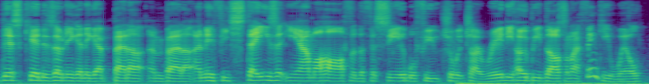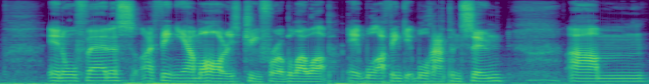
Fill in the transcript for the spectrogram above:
this kid is only going to get better and better. And if he stays at Yamaha for the foreseeable future, which I really hope he does, and I think he will. In all fairness, I think Yamaha is due for a blow up. It will. I think it will happen soon. Um,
